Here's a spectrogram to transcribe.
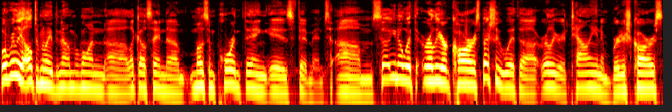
Well, really, ultimately, the number one, uh, like I was saying, the most important thing is fitment. Um, so, you know, with earlier cars, especially with uh, earlier Italian and British cars,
